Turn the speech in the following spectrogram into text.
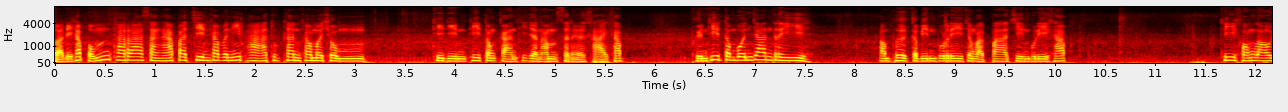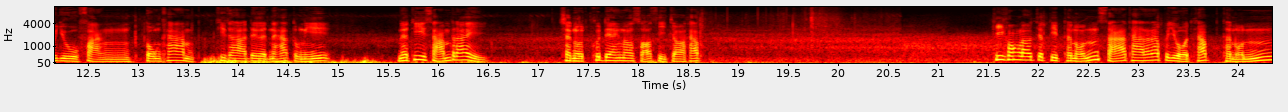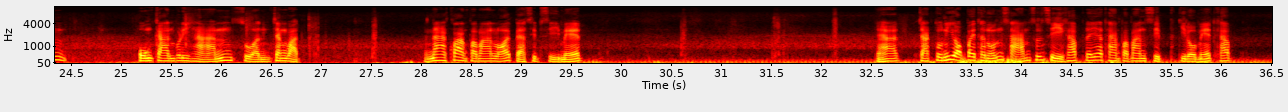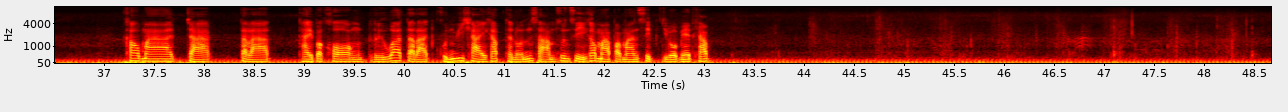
สวัสดีครับผมธาราสังหาปราจีนครับวันนี้พาทุกท่านเข้ามาชมที่ดินที่ต้องการที่จะนำเสนอขายครับ พื้นที่ตำบลย่านรีอำเภอกบินบุรีจังหวัดปราจีนบุรีครับ ที่ของเราอยู่ฝั่งตรงข้ามที่ทาเดินนะครับตรงนี้เนื้อที่ 3 ไร่โฉนดคุดแดงนสสีจอครับ ที่ของเราจะติดถนนสาธารณประโยชน์ครับ ถนนองค์การบริหารส่วนจังหวัด หน้ากว้างประมาณ 184 เมตร นะฮะจากตรงนี้ออกไปถนน 304 ครับ ระยะทางประมาณ 10 กิโลเมตรครับ เข้ามาจากตลาดไทยประคอง หรือว่าตลาดขุนวิชัยครับ ถนน 304 เข้ามาประมาณ 10 กิโลเมตรครับ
